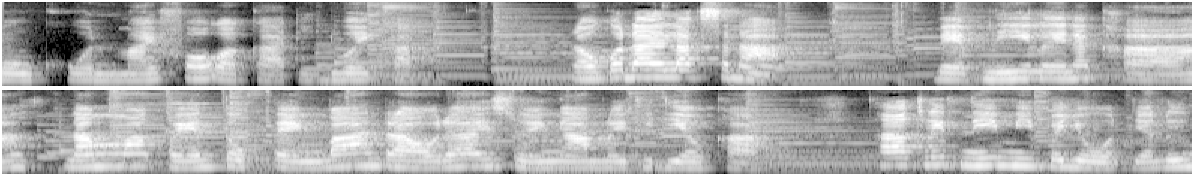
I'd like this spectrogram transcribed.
มงคล ไม้ฟอกอากาศอีกด้วยค่ะ เราก็ได้ลักษณะแบบนี้เลยนะคะนำมาแขวนตกแต่งบ้านเราได้สวยงามเลยทีเดียวค่ะ ถ้าคลิปนี้มีประโยชน์อย่าลืม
